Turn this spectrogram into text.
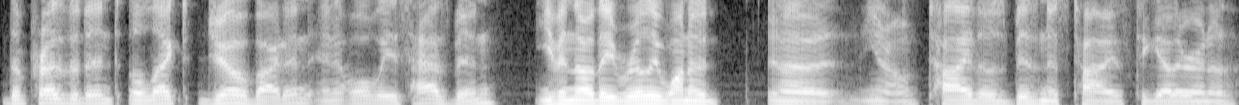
the president elect Joe Biden and it always has been even though they really want to uh, you know tie those business ties together in a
